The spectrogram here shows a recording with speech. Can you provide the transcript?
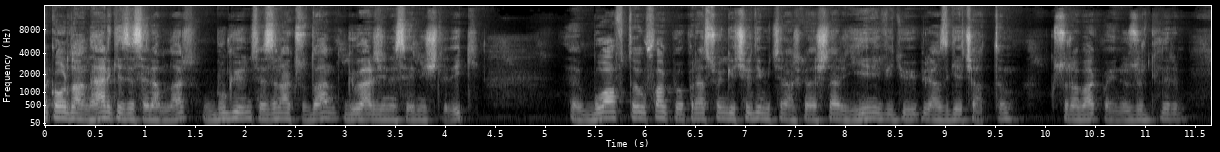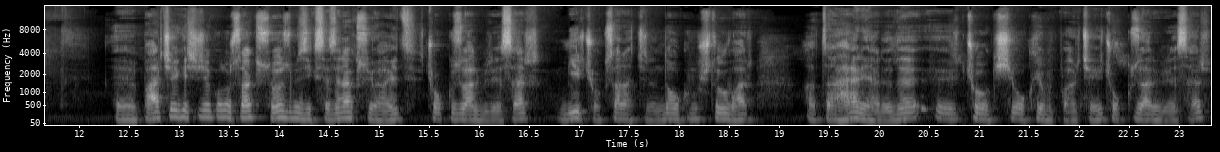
Akordan herkese selamlar. Bugün Sezen Aksu'dan Güvercin eserini işledik. E, bu hafta ufak bir operasyon geçirdiğim için arkadaşlar yeni videoyu biraz geç attım. Kusura bakmayın özür dilerim. E, parçaya geçecek olursak söz müzik Sezen Aksu'ya ait çok güzel bir eser. Birçok sanatçının da okumuşluğu var. Hatta her yerde de e, çoğu kişi okuyor bu parçayı. Çok güzel bir eser.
